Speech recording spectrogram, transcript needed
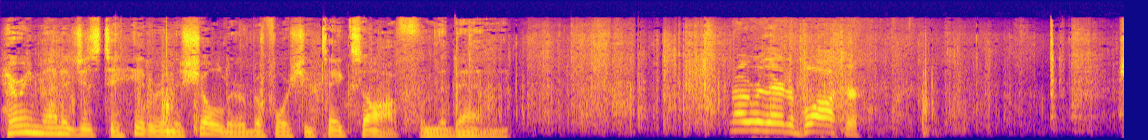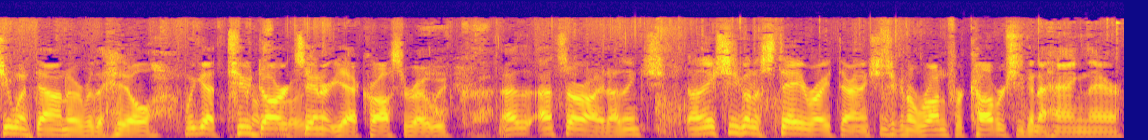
Harry manages to hit her in the shoulder before she takes off from the den. Over there to block her. She went down over the hill. We got two Across darts in her. Yeah, across the road. Oh, We- that- that's all right. I think she, I think she's going to stay right there. I think she's going to run for cover. She's going to hang there.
